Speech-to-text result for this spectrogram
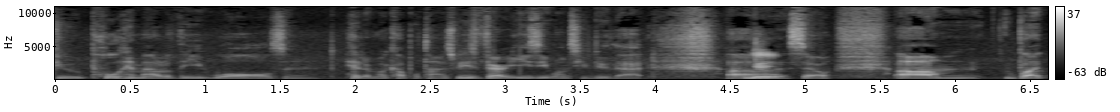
to pull him out of the walls and hit him a couple times. But he's very easy once you do that. Uh, Yeah, yeah. So, um, but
